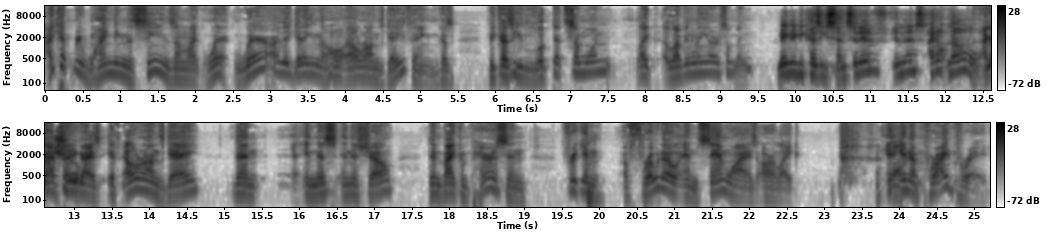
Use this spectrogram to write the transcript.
I kept rewinding the scenes. I'm like, where where are they getting the whole Elrond's gay thing? Because because he looked at someone like lovingly or something? Maybe because he's sensitive in this. I don't know. I'm i got to tell you guys, if Elrond's gay, then in this in this show, then by comparison, freaking uh, Frodo and Samwise are like in, Well- in a pride parade.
